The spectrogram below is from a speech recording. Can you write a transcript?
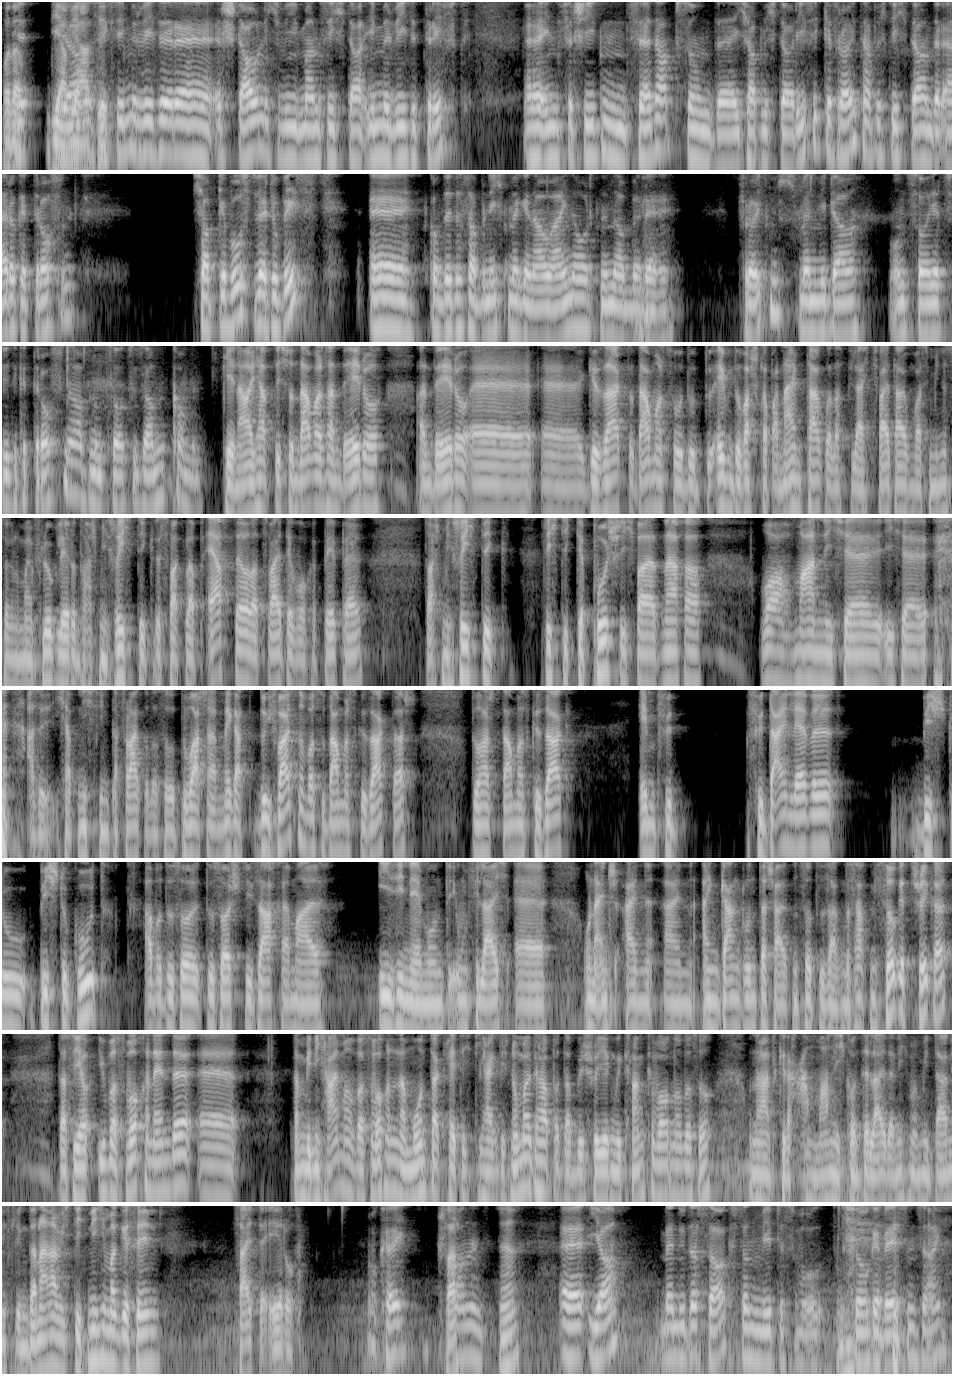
Oder die Ja, das ist immer wieder äh, erstaunlich, wie man sich da immer wieder trifft äh, in verschiedenen Setups und äh, ich habe mich da riesig gefreut, habe ich dich da an der Aero getroffen. Ich habe gewusst, wer du bist, äh, konnte das aber nicht mehr genau einordnen, aber äh, freut mich, wenn wir da uns so jetzt wieder getroffen haben und so zusammenkommen. Genau, ich habe dich schon damals an Dero, an Dero äh, äh, gesagt, damals, wo du, du eben, du warst glaube an einem Tag oder vielleicht zwei Tagen, was mindestens mein Fluglehrer und du hast mich richtig, das war glaube erste oder zweite Woche PayPal, du hast mich richtig, richtig gepusht. Ich war nachher, boah Mann, ich, äh, ich, äh, also ich habe nichts hinterfragt oder so. Du warst ja mega, du, ich weiß noch, was du damals gesagt hast. Du hast damals gesagt, eben für, für dein Level bist du, bist du gut, aber du soll, du sollst die Sache mal easy nehmen und, und vielleicht, äh, und ein, ein, ein, ein Gang runterschalten sozusagen. Das hat mich so getriggert, dass ich übers Wochenende, äh, dann bin ich heim übers Wochenende, am Montag hätte ich dich eigentlich nochmal gehabt, aber da bist du irgendwie krank geworden oder so. Und dann habe ich gedacht, ah Mann, ich konnte leider nicht mehr mit Dani fliegen. Danach habe ich dich nicht mehr gesehen, seit der Aero. Okay, spannend. Ja? Äh, ja, wenn du das sagst, dann wird es wohl so gewesen sein.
